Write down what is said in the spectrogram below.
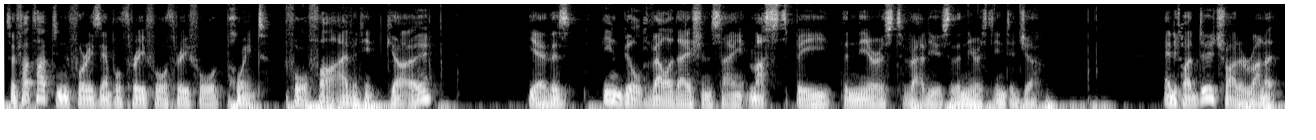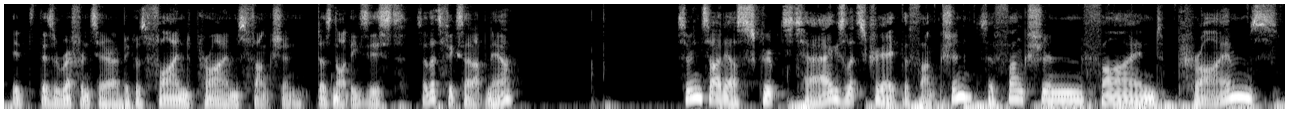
So if I typed in, for example, 3434.45 and hit go, yeah, there's inbuilt validation saying it must be the nearest value, so the nearest integer. And if I do try to run it, it, there's a reference error because find primes function does not exist. So let's fix that up now. So inside our script tags, let's create the function. So function find primes.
